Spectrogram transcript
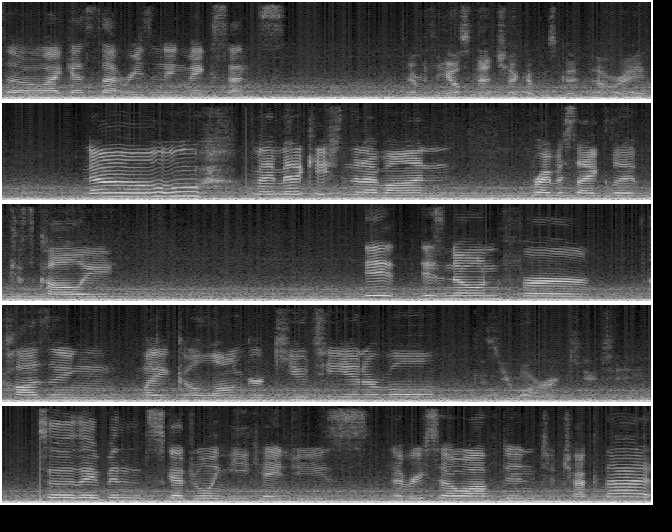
So I guess that reasoning makes sense. Everything else in that checkup was good, though, right? No, my medication that I'm on, ribociclib, Kisqali, it is known for causing like a longer QT interval Because you are a QT. So they've been scheduling EKGs every so often to check that,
